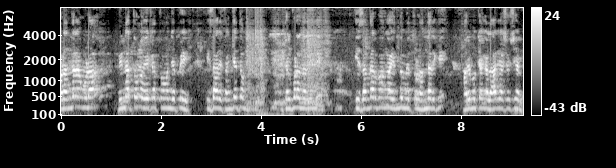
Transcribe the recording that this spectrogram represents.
మనందరం కూడా భిన్నత్వంలో ఏకత్వం అని చెప్పి ఈసారి సంకేతం తెలపడం జరిగింది. ఈ సందర్భంగా హిందూ మిత్రులందరికీ మరి ముఖ్యంగా లారీ అసోసియేషన్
